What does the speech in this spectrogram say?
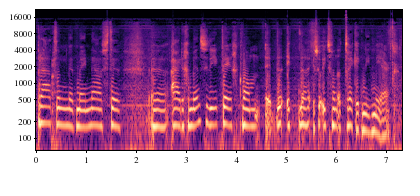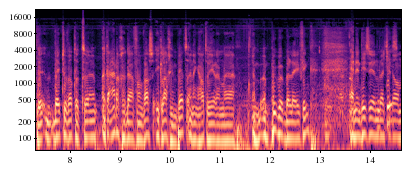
praten met mijn naaste uh, aardige mensen die ik tegenkwam. De, ik, zoiets van, dat trek ik niet meer. weet u wat het, het aardige daarvan was? Ik lag in bed en ik had weer een, een, een puberbeleving. En in die zin dat je dan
